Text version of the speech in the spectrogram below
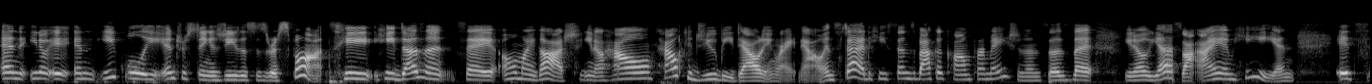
And you know, it, and equally interesting is Jesus's response. He he doesn't say, "Oh my gosh, you know, how how could you be doubting right now?" Instead, he sends back a confirmation and says that, you know, yes, I, I am he. And it's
